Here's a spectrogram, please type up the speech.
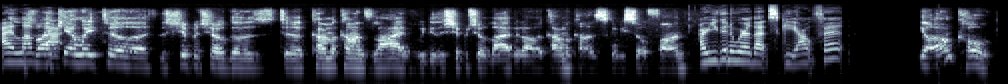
I love That's why that. I can't wait till uh, the Ship It Show goes to Comic Cons live. We do the Ship It Show live at all the Comic Cons. It's gonna be so fun. Are you going to wear that ski outfit? Yo, I'm cold.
